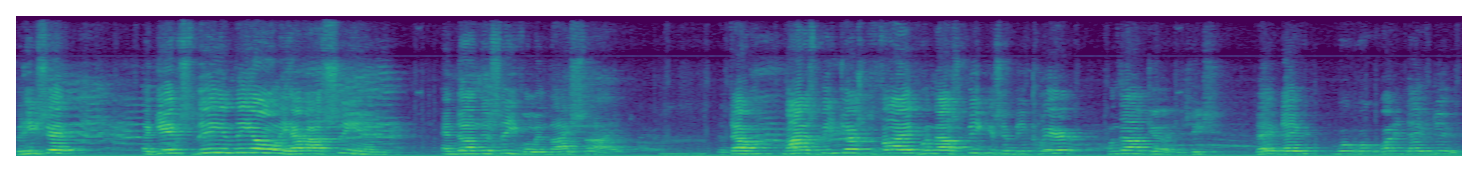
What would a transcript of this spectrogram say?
But he said, Against thee and thee only have I sinned and done this evil in thy sight. That thou mightest be justified when thou speakest and be clear when thou judgest. He's, David, what did David do?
